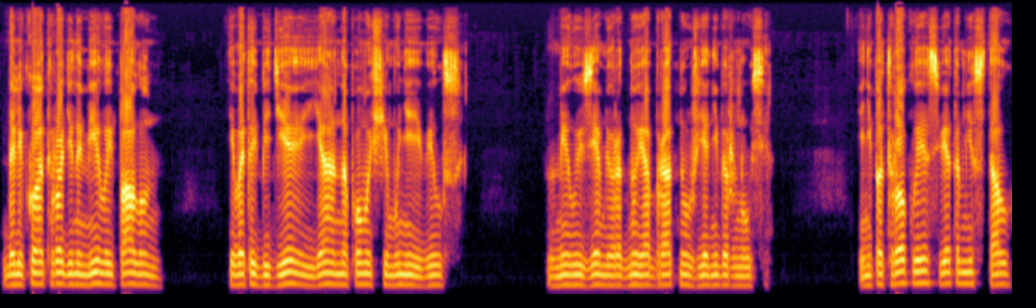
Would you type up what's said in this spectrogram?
Далеко от родины милый пал он, и в этой беде я на помощь ему не явился. В милую землю родную обратно уж я не вернусь. И не Патроклу я светом не стал,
